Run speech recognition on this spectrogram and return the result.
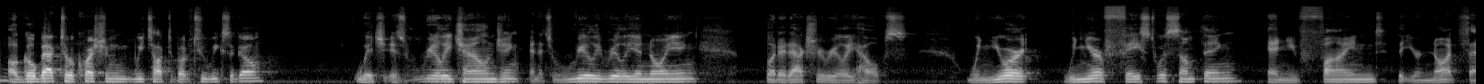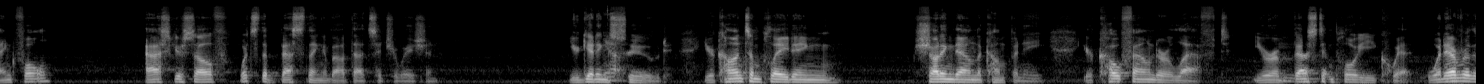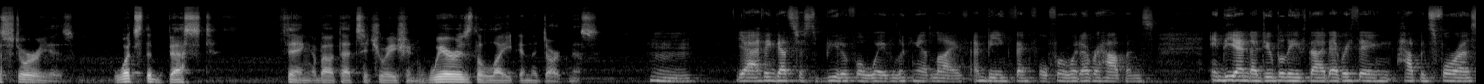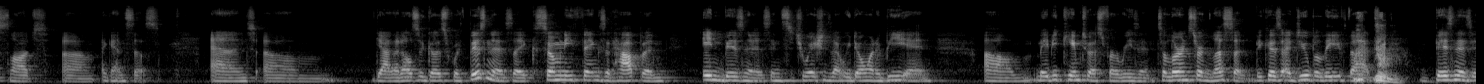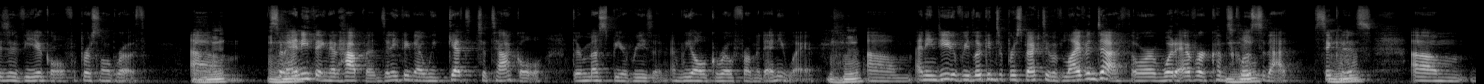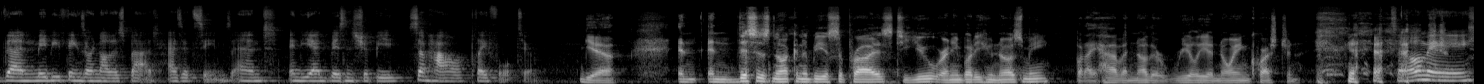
I'll go back to a question we talked about 2 weeks ago which is really challenging and it's really really annoying but it actually really helps. When you're when you're faced with something and you find that you're not thankful ask yourself what's the best thing about that situation? You're getting yeah. sued. You're contemplating shutting down the company. Your co-founder left your mm. best employee quit whatever the story is what's the best thing about that situation? Where is the light in the darkness? Hmm. Yeah, I think that's just a beautiful way of looking at life and being thankful for whatever happens. In the end, I do believe that everything happens for us, not um, against us. And um, yeah, that also goes with business. Like so many things that happen in business, in situations that we don't want to be in, um, maybe came to us for a reason to learn certain lesson. Because I do believe that business is a vehicle for personal growth. Mm-hmm. Um, so mm-hmm. anything that happens, anything that we get to tackle, there must be a reason, and we all grow from it anyway. Mm-hmm. Um, and indeed, if we look into perspective of life and death, or whatever comes mm-hmm. close to that, sickness, mm-hmm. um, then maybe things are not as bad as it seems. And in the end, business should be somehow playful too. Yeah, and and this is not going to be a surprise to you or anybody who knows me but I have another really annoying question. Tell me.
